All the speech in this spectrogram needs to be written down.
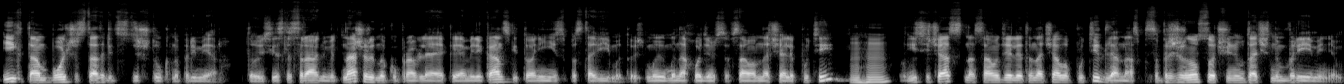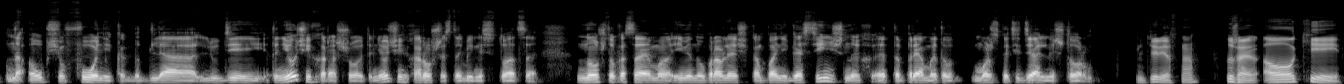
их там больше 130 штук, например. То есть, если сравнивать наш рынок управляек и американский, то они несопоставимы. То есть, мы, мы находимся в самом начале пути, Мгм. и сейчас, на самом деле, это начало пути для нас сопряжено с очень удачным временем. На общем фоне, как бы для людей это не очень хорошо, это не очень хорошая стабильная ситуация. Но что касаемо именно управляющих компаний гостиничных, это прям, это, можно сказать, идеальный шторм. Интересно. Слушай, а окей.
